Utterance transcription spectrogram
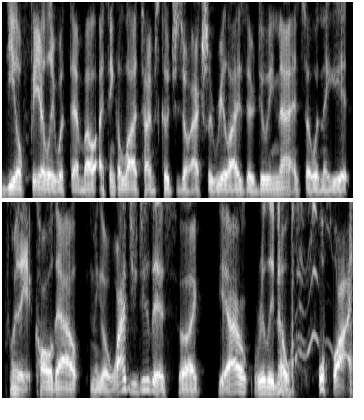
deal fairly with them. But I think a lot of times coaches don't actually realize they're doing that. And so when they get when they get called out and they go, Why'd you do this? They're like, yeah, I don't really know why.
